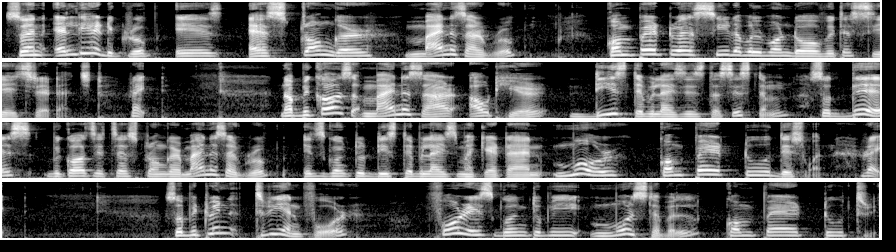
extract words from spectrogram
So an aldehyde group is a stronger minus R group compared to a C double bond O with a CH3 attached right now because minus R out here destabilizes the system, so this because it's a stronger minus R group, it's going to destabilize my cation more compared to this one, right? So between 3 and 4, 4 is going to be more stable compared to 3.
